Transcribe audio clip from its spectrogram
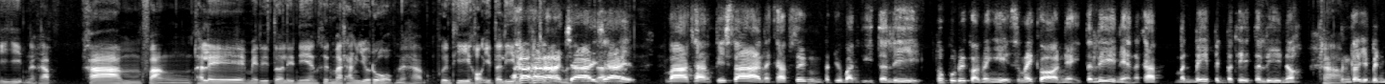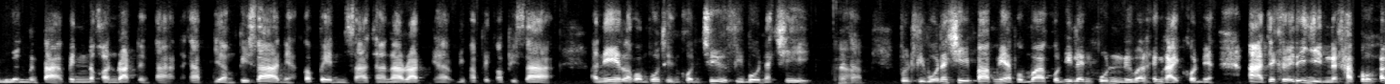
อียิปต์นะครับข้ามฝั่งทะเลเมดิเตอร์เรเนียนขึ้นมาทางยุโรปนะครับ พื้นที่ของอิตาลีในปัจจุบันใช่ใช่ มาทางปิซ่านะครับซึ่งปัจจุบันคืออิตาลีต้องพูดไว้ก่อนว่าอย่างนี้ สมัยก่อนเนี่ยอิตาลีเนี่ยนะครับมันไม่เป็นประเทศอิตาลีเนาะมันก็จะเป็นเมืองต่างๆ เป็นนครรัฐต่างๆนะครับอย่างปิซ่าเนี่ยก็เป็นสาธารณรัฐนะครับ Republic of Pisa อันนี้เราคงพูดถึงคนชื่อฟิโบนัชชี นะครับพูดฟิโบนัชชีปั๊บเนี่ยผมว่าคนที่เล่นหุ้นหรือว่าหลายคนเนี่ย อาจจะเคยได้ยินนะครับ เพราะว่า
